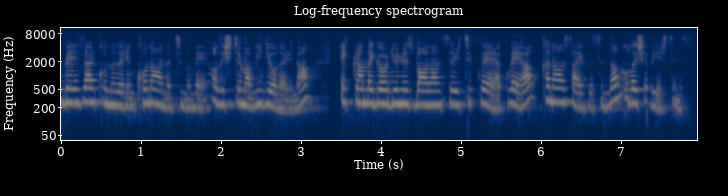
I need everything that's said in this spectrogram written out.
Benzer konuların konu anlatımı ve alıştırma videolarına ekranda gördüğünüz bağlantıları tıklayarak veya kanal sayfasından ulaşabilirsiniz.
